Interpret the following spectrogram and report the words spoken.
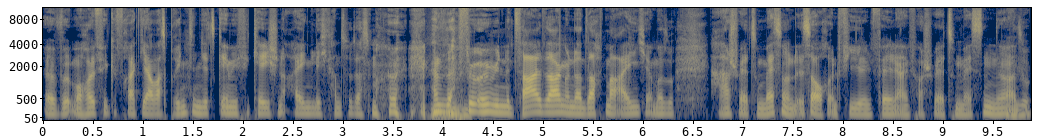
wird man häufig gefragt, ja, was bringt denn jetzt Gamification eigentlich? Kannst du das mal, kannst du dafür irgendwie eine Zahl sagen? Und dann sagt man eigentlich immer so, ha, schwer zu messen und ist auch in vielen Fällen einfach schwer zu messen. Ne? Also Mhm.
